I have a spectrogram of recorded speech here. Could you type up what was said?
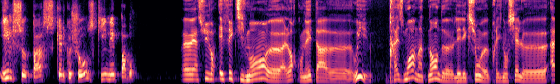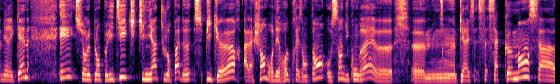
Il se passe quelque chose qui n'est pas bon. à suivre effectivement, euh, alors qu'on est à, oui, 13 mois maintenant de l'élection euh, présidentielle euh, américaine. Et sur le plan politique, qu'il n'y a toujours pas de speaker à la Chambre des représentants au sein du Congrès. Euh, Pierre, ça, commence à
